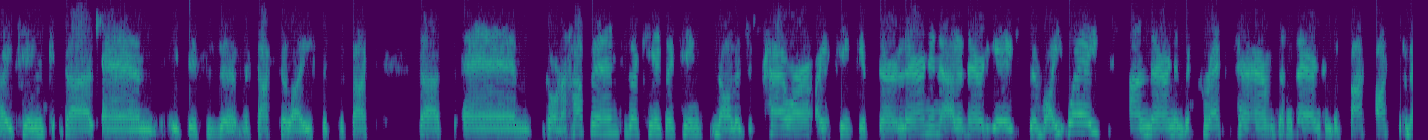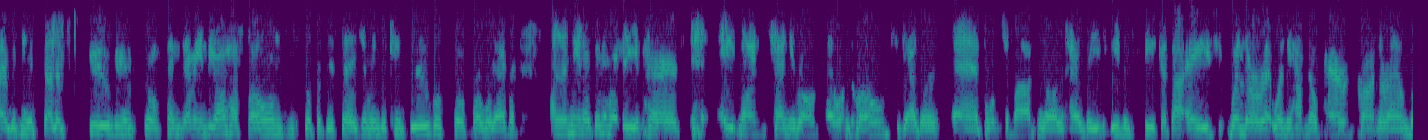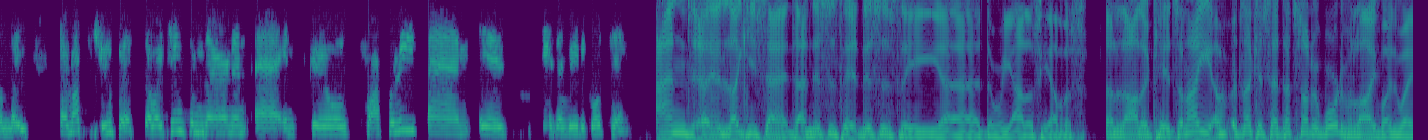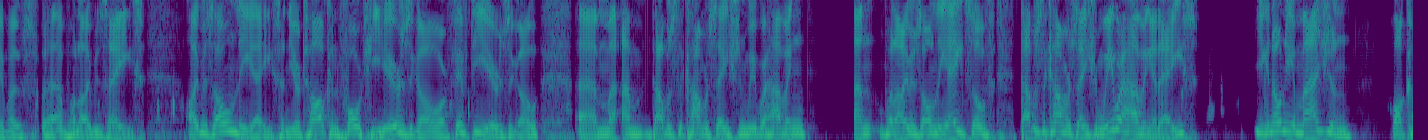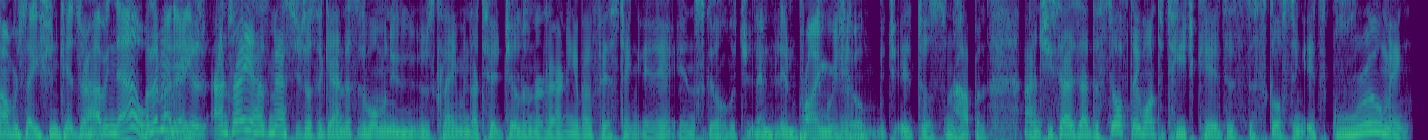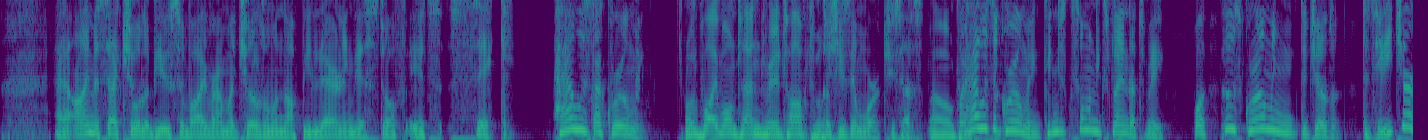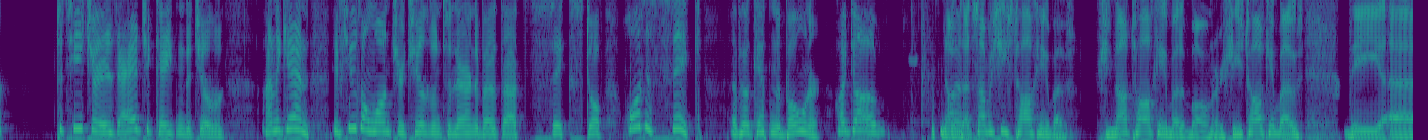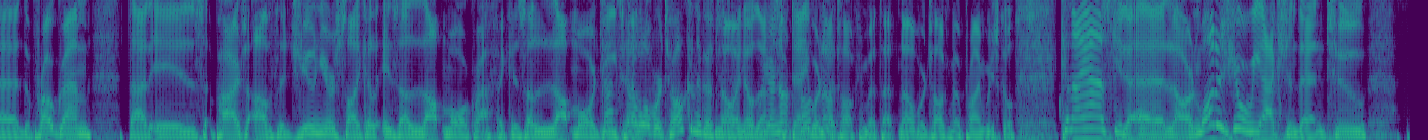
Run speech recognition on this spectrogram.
I think that um, this is a, a fact of life. It's a fact that's um, going to happen to their kids. I think knowledge is power. I think if they're learning at an early age the right way and learning the correct terms and learning the fact facts of everything instead of Googling stuff, and I mean, they all have phones and stuff at this age. I mean, they can Google stuff or whatever. And I mean, I don't know whether you've heard eight, nine, ten year olds out on the road together, uh, a bunch of lads and all, how they even speak at that age when they're when they have no parents around them. They they're not stupid. So I think them learning uh, in schools properly um, is is a really good thing. And uh, like you said, and this is the this is the uh, the reality of it. A lot of kids, and I, uh, like I said, that's not a word of a lie, by the way. About uh, when I was eight, I was only eight, and you're talking forty years ago or fifty years ago. Um, and that was the conversation we were having, and when I was only eight, so that was the conversation we were having at eight. You can only imagine what conversation kids are having now. Well, let me read eight. Andrea has messaged us again. This is the woman who was claiming that ch- children are learning about fisting uh, in school, which in, in primary school. which it doesn't happen. And she says uh, the stuff they want to teach kids is disgusting. It's grooming. Uh, I'm a sexual abuse survivor, and my children will not be learning this stuff. It's sick. How is that grooming? Well, why won't Andrea talk to us? Because she's in work, she says. Oh, okay. But how is it grooming? Can you, someone explain that to me? Well, who's grooming the children? The teacher? The teacher is educating the children. And again, if you don't want your children to learn about that sick stuff, what is sick about getting a boner? I don't. No, that's not what she's talking about. She's not talking about a boner. She's talking about the uh, the program that is part of the junior cycle is a lot more graphic, is a lot more detailed. That's not what we're talking about. No, today. I know We that. not Today we're not talking about that. No, we're talking about primary school. Can I ask you, uh, Lauren, what is your reaction then to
